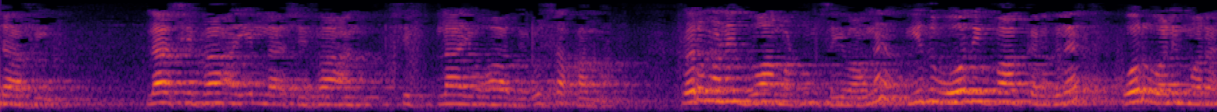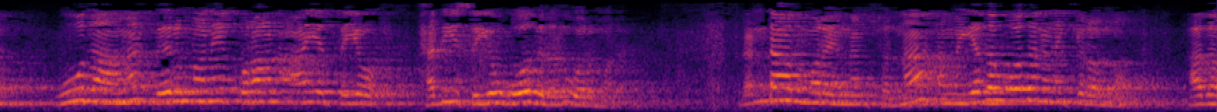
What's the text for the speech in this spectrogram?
ஷாஃபி. லா ஷிஃபா இல்லா ஷிஃபான் ஷிஃப்லா யுவாதிரு யுகாதிரு சகமா வெறுமனை துவா மட்டும் செய்வாங்க. இது ஓதி பார்க்கறதுல ஒரு வழிமுறை. ஊதாம வெறுமனே குரான் ஆயத்தையோ ஹதீஸையோ ஓதுறது ஒரு முறை. ரெண்டாவது முறை என்னன்னு சொன்னா நம்ம எதை ஓத நினைக்கிறோமோ அதை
